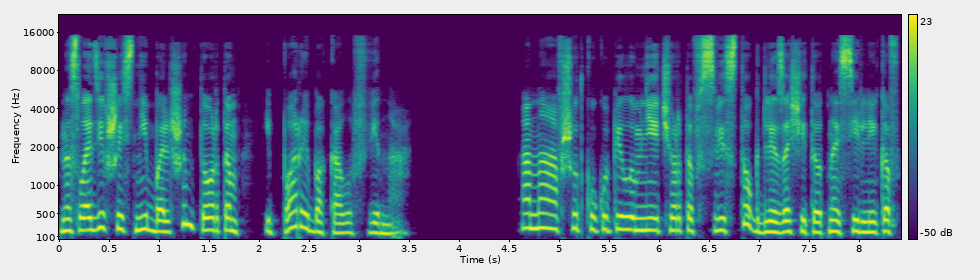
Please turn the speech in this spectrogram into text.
насладившись небольшим тортом и парой бокалов вина. Она в шутку купила мне чертов свисток для защиты от насильников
